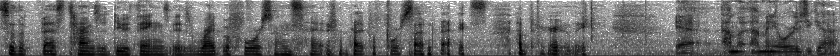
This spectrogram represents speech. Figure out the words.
So the best times to do things is right before sunset, right before sunrise, apparently. Yeah. How, how many ores you got?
